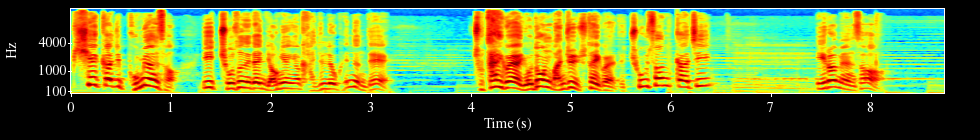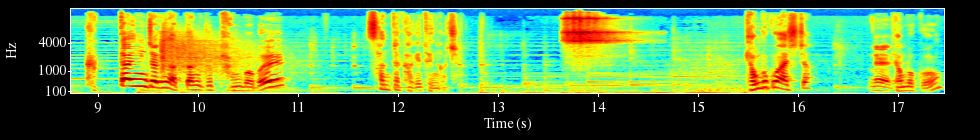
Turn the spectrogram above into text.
피해까지 보면서 이 조선에 대한 영향력을 가지려고 했는데 좋다 이거야 요동 만주이 좋다 이거야 조선까지 음. 이러면서 극단적인 어떤 그 방법을 선택하게 된 거죠. 경복궁 아시죠? 네. 네. 경복궁.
